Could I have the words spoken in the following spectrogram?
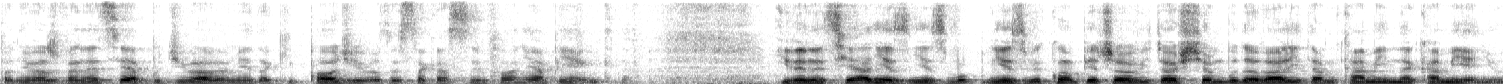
ponieważ Wenecja budziła we mnie taki podziw, bo to jest taka symfonia piękna. I Wenecjanie z niezwykłą pieczołowitością budowali tam kamień na kamieniu.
